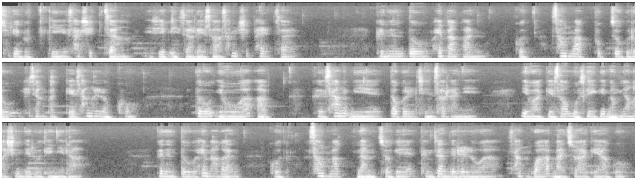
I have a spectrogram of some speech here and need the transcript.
출애굽기 40장 22절에서 38절. 그는 또 회막 안곧 성막 북쪽으로 휘장 밖에 상을 놓고 또 여호와 앞 그 상 위에 떡을 진설하니 여호와께서 모세에게 명령하신 대로 되니라. 그는 또 회막 안 곧 성막 남쪽에 등잔대를 놓아 상과 마주하게 하고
